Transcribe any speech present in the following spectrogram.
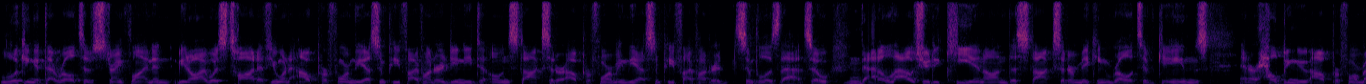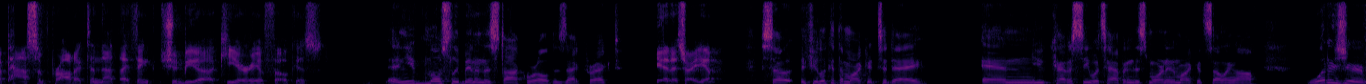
looking at that relative strength line, and you know, I was taught if you want to outperform the S&P 500, you need to own stocks that are outperforming the S&P 500. Simple as that. So mm-hmm. that allows you to key in on the stocks that are making relative gains and are helping you outperform a passive product. And that I think should be a key area of focus. And you've mostly been in the stock world, is that correct? Yeah, that's right. Yep. So if you look at the market today, and you kind of see what's happening this morning, the market selling off. What is your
